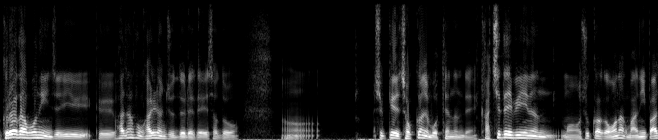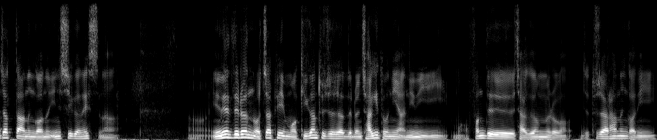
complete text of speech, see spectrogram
그러다 보니 이제 이 그 화장품 관련주들에 대해서도 어 쉽게 접근을 못했는데 가치 대비는 뭐 주가가 워낙 많이 빠졌다는 거는 인식은 했으나 어, 얘네들은 어차피 뭐 기관 투자자들은 자기 돈이 아니니 뭐 펀드 자금으로 이제 투자를 하는 거니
